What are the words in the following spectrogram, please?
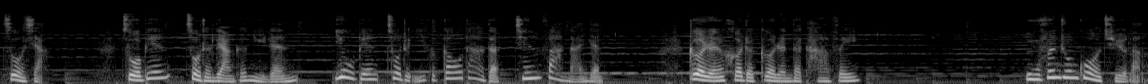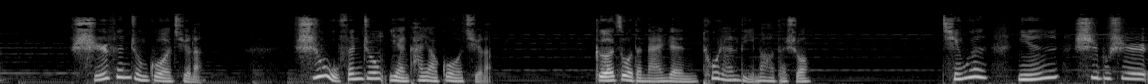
坐下，左边坐着两个女人，右边坐着一个高大的金发男人，个人喝着个人的咖啡。五分钟过去了，十分钟过去了，十五分钟眼看要过去了。隔座的男人突然礼貌地说：“请问您是不是？”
